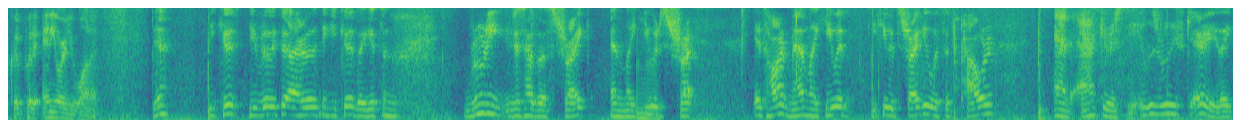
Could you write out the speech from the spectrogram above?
could put it anywhere he wanted. Yeah, he could. He really could. I really think he could. Like it's in Rooney just has a strike, and like he Mhm. would strike. It's hard, man. Like he would he would strike it with such power and accuracy. It was really scary. Like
